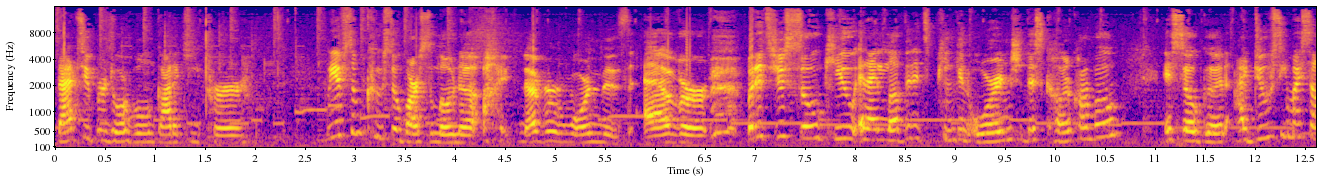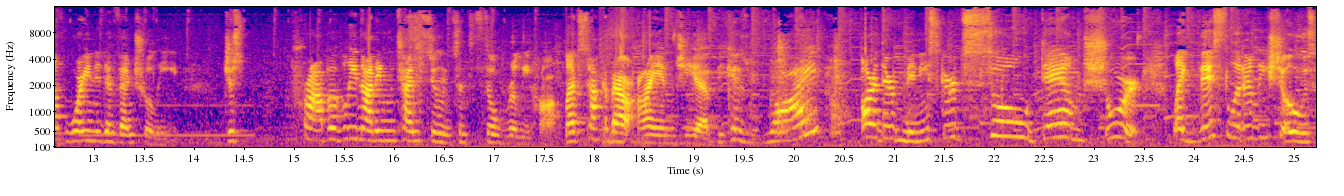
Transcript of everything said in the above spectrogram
That's super adorable, gotta keep her. We have some Custo Barcelona. I've never worn this ever, but it's just so cute. And I love that it's pink and orange, this color combo is so good. I do see myself wearing it eventually. Just probably not anytime soon since it's still really hot. Let's talk about I Am Gia because why are their mini skirts so damn short? Like this literally shows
